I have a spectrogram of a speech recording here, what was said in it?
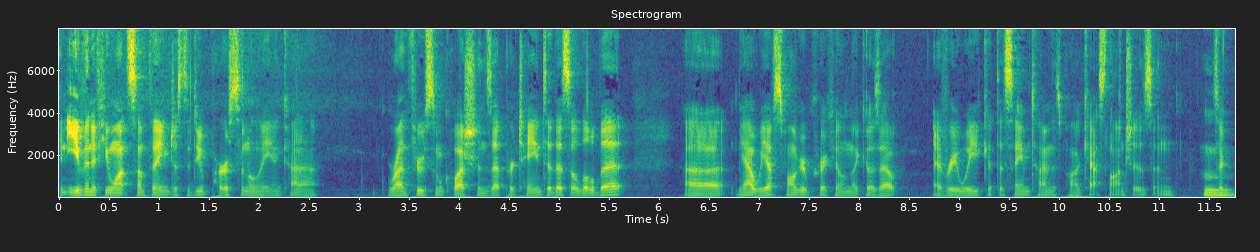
and even if you want something just to do personally and kind of run through some questions that pertain to this a little bit, uh, yeah, we have small group curriculum that goes out every week at the same time this podcast launches. And it's a Mm.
